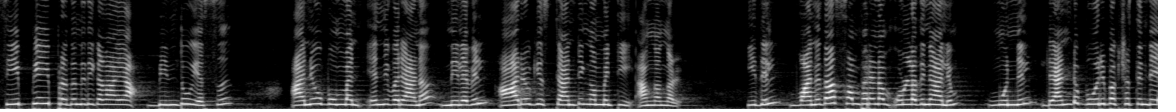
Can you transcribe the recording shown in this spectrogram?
സി പ്രതിനിധികളായ ബിന്ദു എസ് അനൂപ് ഉമ്മൻ എന്നിവരാണ് നിലവിൽ ആരോഗ്യ സ്റ്റാൻഡിംഗ് കമ്മിറ്റി അംഗങ്ങൾ. ഇതിൽ വനിതാ സംഭരണം ഉള്ളതിനാലും മുന്നിൽ രണ്ട് ഭൂരിപക്ഷത്തിന്റെ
